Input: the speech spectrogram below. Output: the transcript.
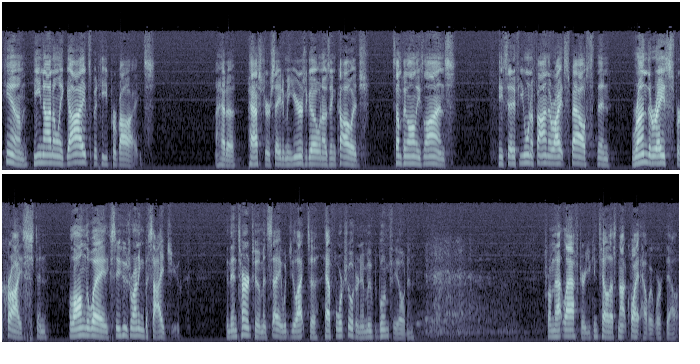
Him, He not only guides, but He provides. I had a pastor say to me years ago when I was in college something along these lines. He said, If you want to find the right spouse, then run the race for Christ. And along the way, see who's running beside you, and then turn to them and say, Would you like to have four children and move to Bloomfield? And from that laughter, you can tell that's not quite how it worked out.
